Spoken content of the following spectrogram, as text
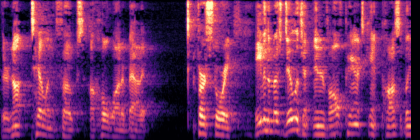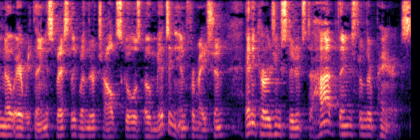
They're not telling folks a whole lot about it. First story even the most diligent and involved parents can't possibly know everything, especially when their child's school is omitting information and encouraging students to hide things from their parents.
